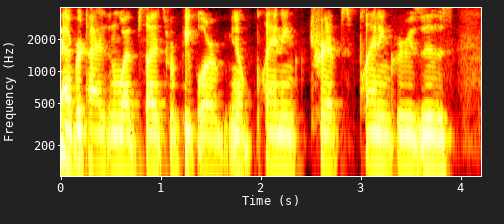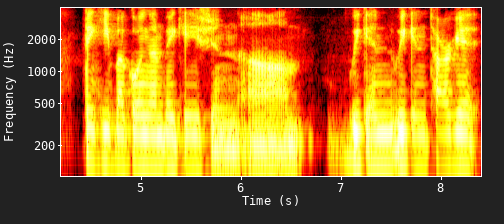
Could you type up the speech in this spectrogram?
advertise in websites where people are you know planning trips, planning cruises, thinking about going on vacation. Um, we can we can target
